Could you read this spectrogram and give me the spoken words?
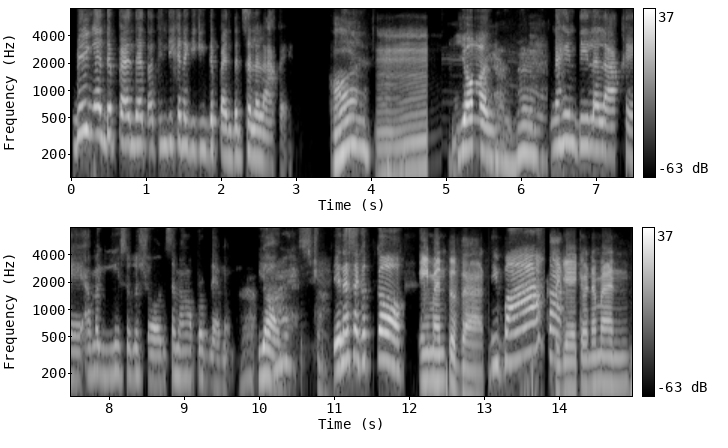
being independent at hindi ka nagiging dependent sa lalaki. Ay, Mm. Yon. Na hindi lalaki ang magiging solusyon sa mga problema. Yon. Yun ang sagot ko. Amen to that. Di ba? Sige, ikaw naman.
